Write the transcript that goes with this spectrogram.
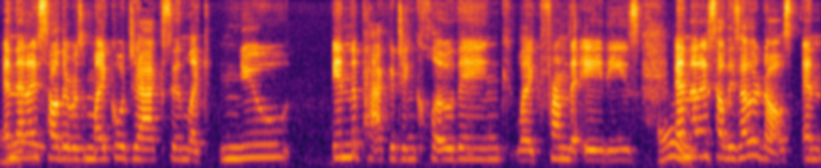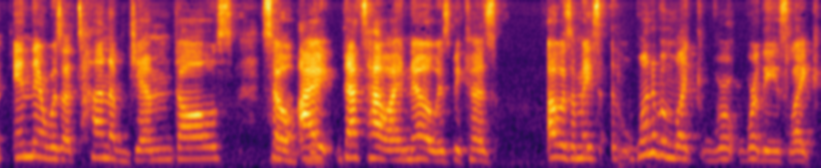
And then I saw there was Michael Jackson, like new in the packaging clothing, like from the 80s. Oh. And then I saw these other dolls, and in there was a ton of Jem dolls. So Mhm. I that's how I know is because I was amazed. One of them like were, were these like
